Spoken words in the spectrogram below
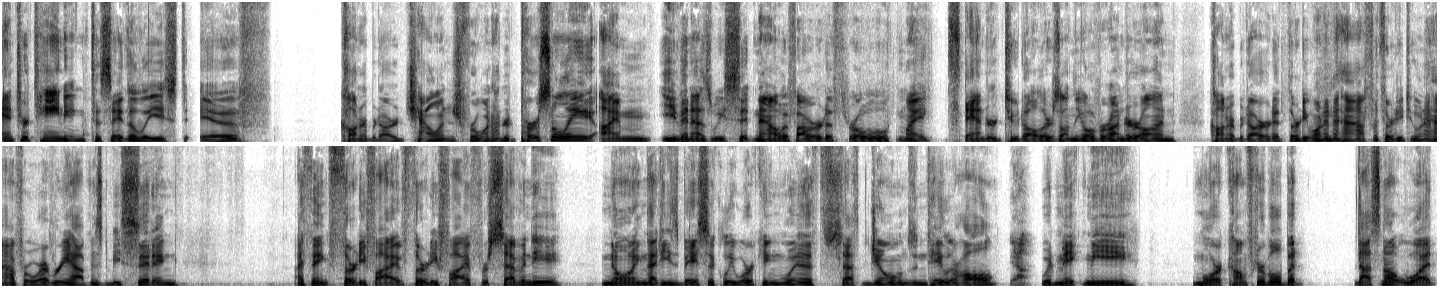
entertaining to say the least if Connor Bedard challenge for 100. Personally, I'm even as we sit now, if I were to throw my standard $2 on the over under on Connor Bedard at 31 and a half or 32 and a half or wherever he happens to be sitting, I think 35 35 for 70, knowing that he's basically working with Seth Jones and Taylor Hall Yeah. would make me more comfortable, but that's not what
